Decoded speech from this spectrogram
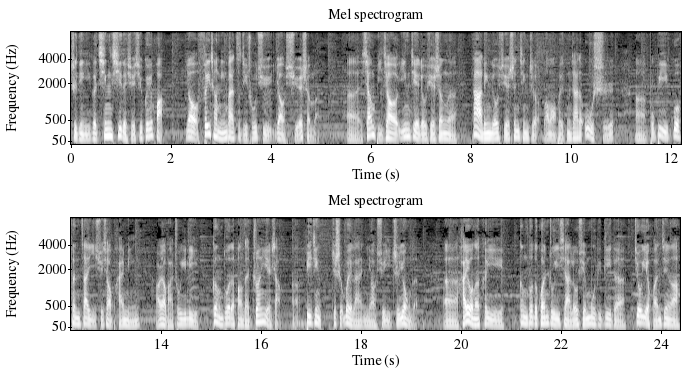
制定一个清晰的学习规划，要非常明白自己出去要学什么。呃，相比较应届留学生呢，大龄留学申请者往往会更加的务实，呃，不必过分在意学校排名，而要把注意力更多的放在专业上。啊，毕竟这是未来你要学以致用的，呃，还有呢，可以更多的关注一下留学目的地的就业环境啊、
